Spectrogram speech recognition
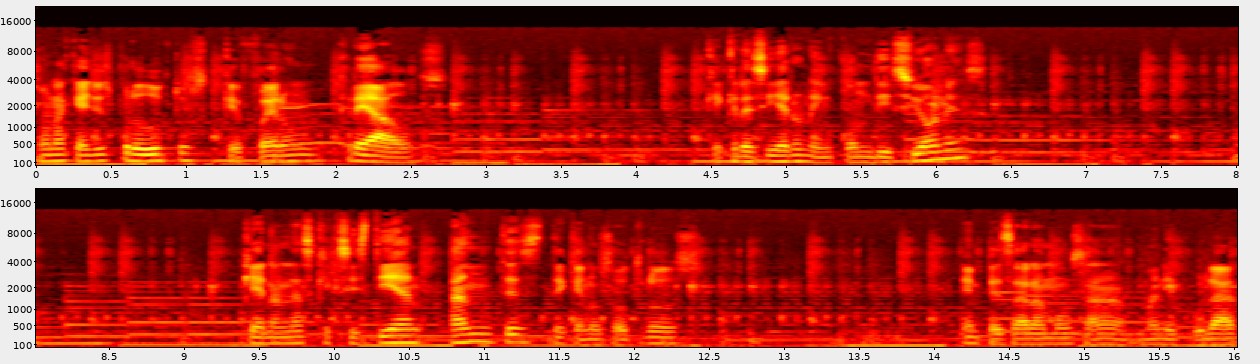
son aquellos productos que fueron creados, que crecieron en condiciones que eran las que existían antes de que nosotros empezáramos a manipular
